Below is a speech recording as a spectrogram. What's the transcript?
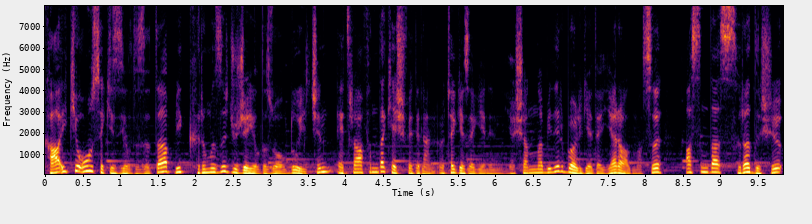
K2-18 yıldızı da bir kırmızı cüce yıldızı olduğu için etrafında keşfedilen öte gezegenin yaşanılabilir bölgede yer alması aslında sıra dışı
